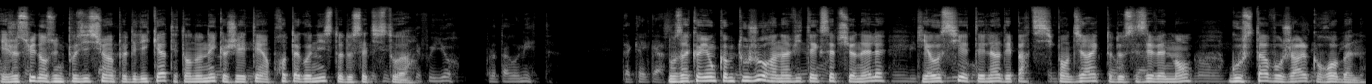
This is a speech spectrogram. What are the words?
Et je suis dans une position un peu délicate étant donné que j'ai été un protagoniste de cette histoire. Nous accueillons comme toujours un invité exceptionnel qui a aussi été l'un des participants directs de ces événements, Gustavo Jalk Robben.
